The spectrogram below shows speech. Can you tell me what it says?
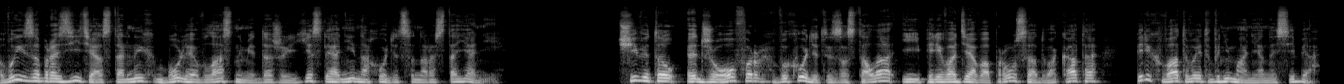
вы изобразите остальных более властными, даже если они находятся на расстоянии. Чивитал Эджиофер выходит из-за стола и, переводя вопросы адвоката, перехватывает внимание на себя.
